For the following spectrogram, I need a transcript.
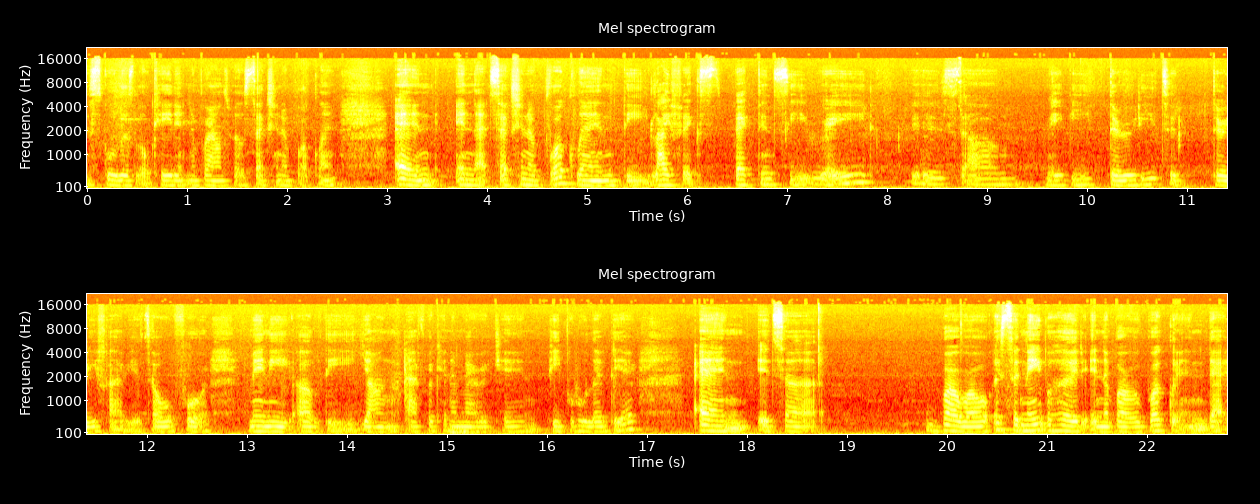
The school is located in the Brownsville section of Brooklyn. And in that section of Brooklyn, the life expectancy rate is um, maybe 30 to 35 years old for many of the young African American people who live there. And it's a borough, it's a neighborhood in the borough of Brooklyn that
